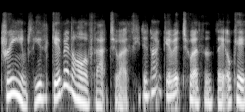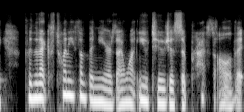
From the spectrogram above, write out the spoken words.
dreams. He's given all of that to us. He did not give it to us and say, okay, for the next 20 something years, I want you to just suppress all of it.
